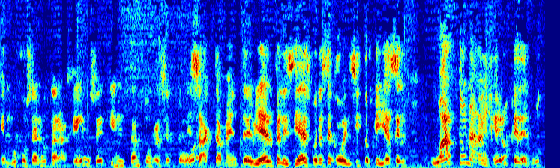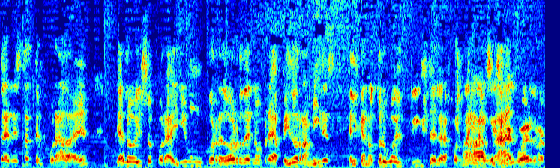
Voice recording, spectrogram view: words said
qué lujo sean los Naranjeros, ¿eh? tienen tantos receptores. Exactamente, bien, felicidades por este jovencito que ya es el cuarto naranjero que debuta en esta temporada, ¿eh? Ya lo hizo por ahí un corredor de nombre de apellido Ramírez, el que anotó el wild pitch de la jornada Ah, sí, sí, me inaugural. acuerdo, me Él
